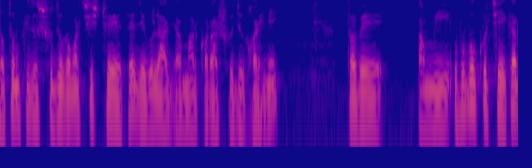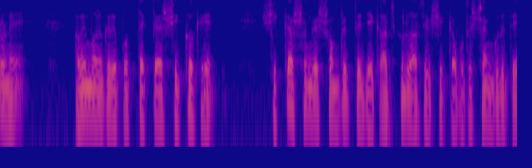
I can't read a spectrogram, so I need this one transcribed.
নতুন কিছু সুযোগ আমার সৃষ্টি হয়েছে, যেগুলো আগে আমার করার সুযোগ হয়নি। তবে আমি উপভোগ করছি এই কারণে আমি মনে করি প্রত্যেকটা শিক্ষকের শিক্ষার সঙ্গে সম্পৃক্ত যে কাজগুলো আছে, শিক্ষা প্রতিষ্ঠানগুলিতে,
